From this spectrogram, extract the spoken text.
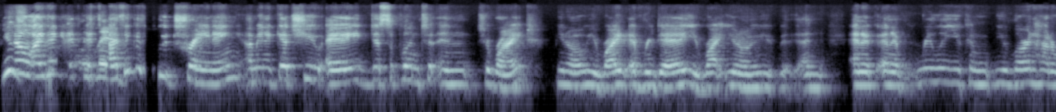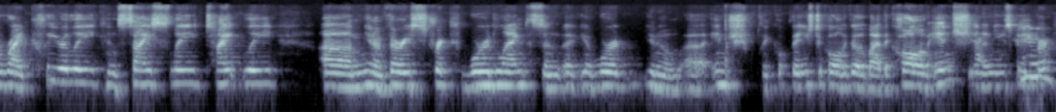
you know i think it, it, i think it's good training i mean it gets you a discipline to in to write you know you write every day you write you know you, and and it, and it really you can you learn how to write clearly concisely tightly um, you know, very strict word lengths and uh, word, you know, uh, inch. They, they, used to call it go by the column inch in a newspaper.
